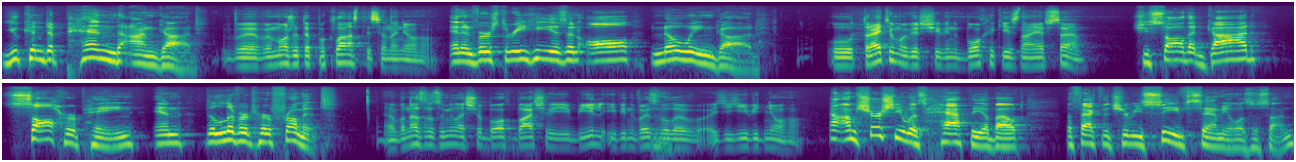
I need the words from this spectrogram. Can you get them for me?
You can depend on God. Ви, ви можете покластися на нього. And in verse 3, he is an all knowing God. У третьому вірші він Бог, який знає все. She saw that God saw her pain and delivered her from it. Е, Вона зрозуміла, що Бог бачив її біль, і він визволив її від нього. Now, I'm sure she was happy about the fact that she received Samuel as a son,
